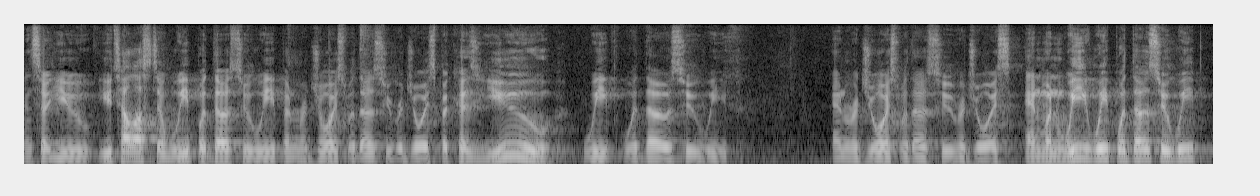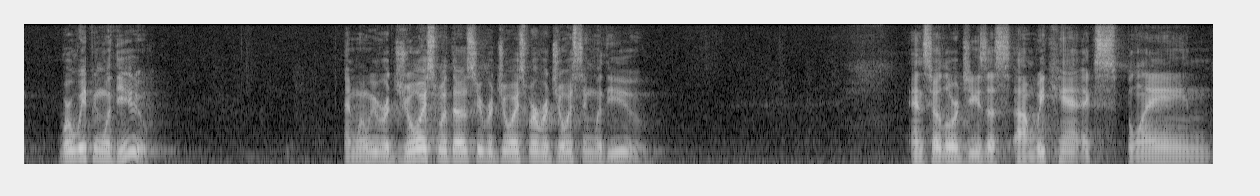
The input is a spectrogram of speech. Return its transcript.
And so you, you tell us to weep with those who weep and rejoice with those who rejoice because you weep with those who weep and rejoice with those who rejoice. And when we weep with those who weep, we're weeping with you. And when we rejoice with those who rejoice, we're rejoicing with you. And so, Lord Jesus, um, we can't explain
